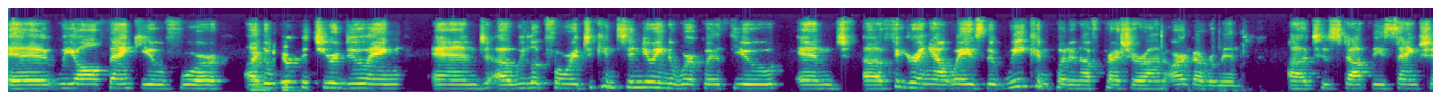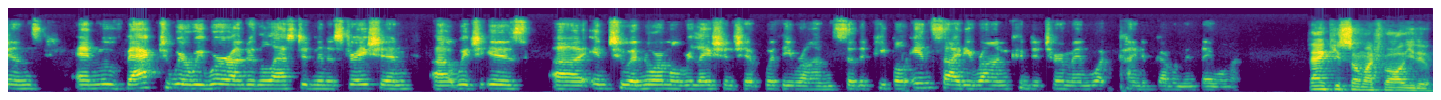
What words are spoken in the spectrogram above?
uh, we all thank you for uh, the work that you're doing and uh, we look forward to continuing to work with you and uh, figuring out ways that we can put enough pressure on our government uh, to stop these sanctions and move back to where we were under the last administration, uh, which is uh, into a normal relationship with Iran so that people inside Iran can determine what kind of government they want. Thank you so much for all you do.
